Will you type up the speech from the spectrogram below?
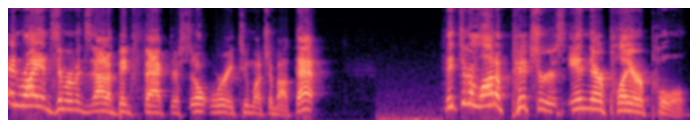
And Ryan Zimmerman's not a big factor, so don't worry too much about that. They took a lot of pitchers in their player pool.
